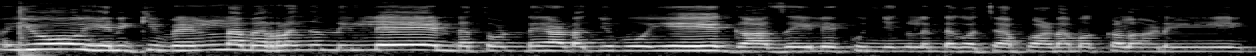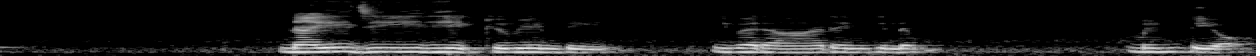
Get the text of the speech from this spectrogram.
അയ്യോ എനിക്ക് വെള്ളം ഇറങ്ങുന്നില്ലേ എന്റെ തൊണ്ട അടഞ്ഞു പോയേ ഗാസയിലെ കുഞ്ഞുങ്ങൾ എന്റെ കൊച്ചാപ്പാട മക്കളാണേ. നൈജീരിയയ്ക്കു വേണ്ടി ഇവരാരെങ്കിലും മിണ്ടിയോ?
